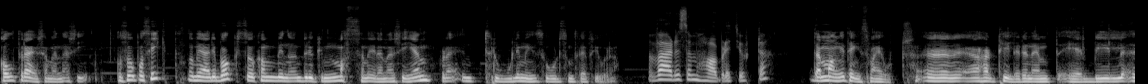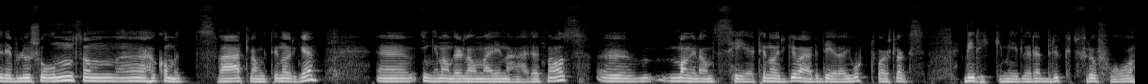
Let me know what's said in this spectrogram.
alt dreier seg om energi. Og så på sikt, når vi er i boks, så kan vi begynne å bruke masse mer energi igjen. For det er utrolig mye sol som treffer jorda. Hva er det som har blitt gjort, da? Det er mange ting som er gjort. Eh, jeg har tidligere nevnt elbilrevolusjonen, som eh, har kommet svært langt i Norge. Eh, ingen andre land er i nærheten av oss. Mange land ser til Norge. Hva er det dere har gjort? Hva slags virkemidler er brukt for å få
